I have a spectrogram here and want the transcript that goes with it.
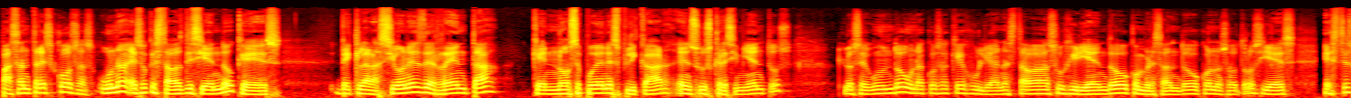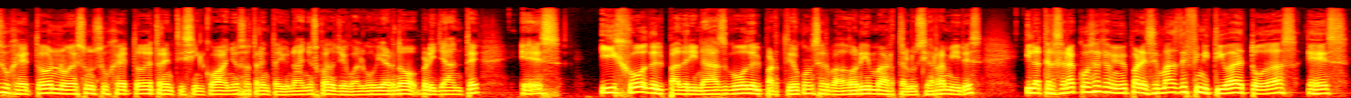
pasan tres cosas. Una, eso que estabas diciendo, que es declaraciones de renta que no se pueden explicar en sus crecimientos. Lo segundo, una cosa que Juliana estaba sugiriendo o conversando con nosotros y es, este sujeto no es un sujeto de 35 años o 31 años cuando llegó al gobierno brillante, es hijo del padrinazgo del Partido Conservador y Marta Lucía Ramírez. Y la tercera cosa que a mí me parece más definitiva de todas es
